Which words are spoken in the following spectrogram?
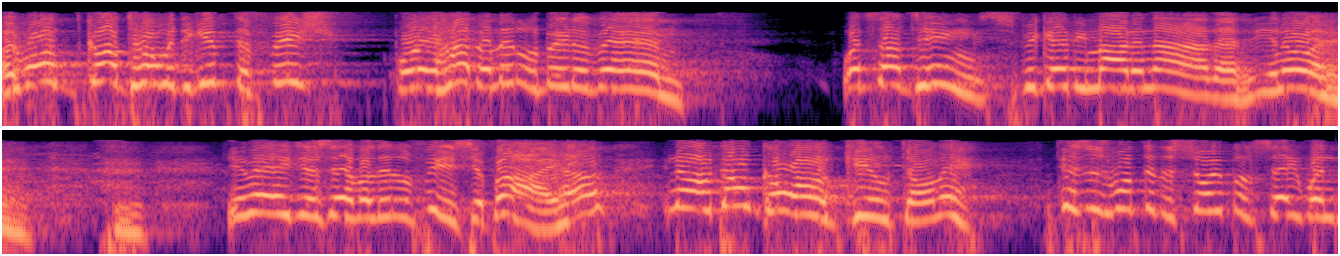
I want, God told me to give the fish, but I had a little bit of, um, what's that thing? Spaghetti marinara, you know. you may just have a little fish you buy, huh? No, don't go all guilt on it. This is what the disciples say when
